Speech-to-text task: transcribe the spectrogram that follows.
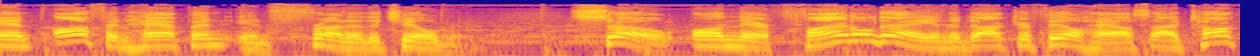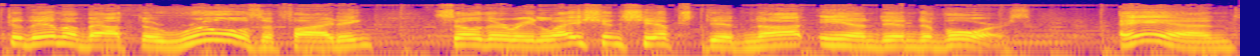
and often happened in front of the children. So, on their final day in the Dr. Phil house, I talked to them about the rules of fighting so their relationships did not end in divorce. And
